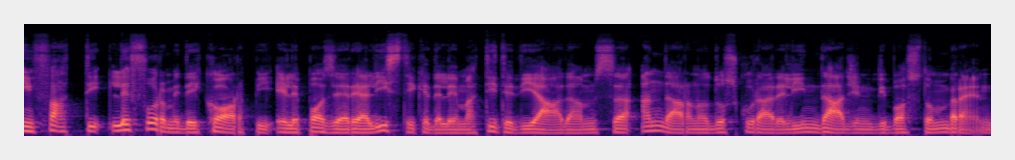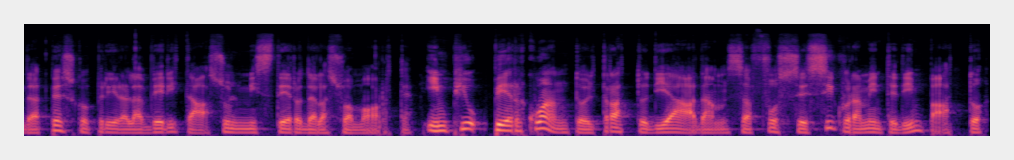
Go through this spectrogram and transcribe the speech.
Infatti, le forme dei corpi e le pose realistiche delle matite di Adams andarono ad oscurare le indagini di Boston Brand per scoprire la verità sul mistero della sua morte. In più, per quanto il tratto di Adams fosse sicuramente d'impatto,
